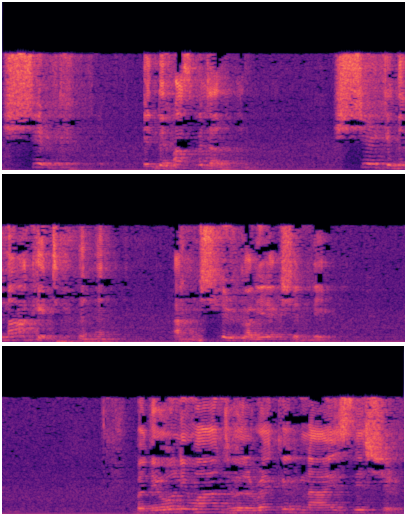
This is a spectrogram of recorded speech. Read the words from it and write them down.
shirk in the hospital, shirk in the market, and shirk on election day. But the only ones who will recognize this shirk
